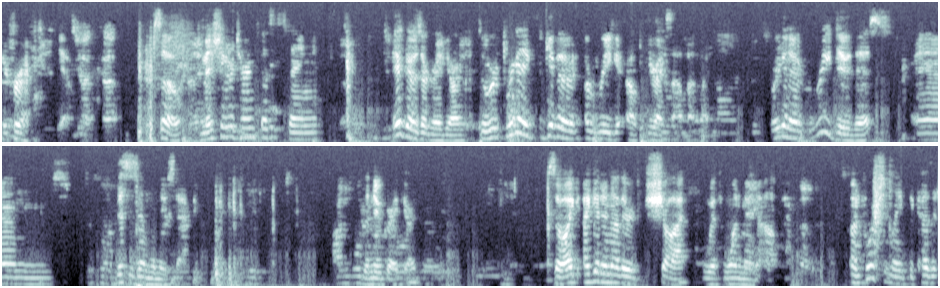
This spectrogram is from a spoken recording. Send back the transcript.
You're correct. Yeah. So, diminishing returns does its thing. There goes our graveyard. So we're, we're gonna give a, a re- oh, you're exiled by the way. We're gonna redo this, and this is in the new stack. The new graveyard. So I, I get another shot with one mana up. Unfortunately, because it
